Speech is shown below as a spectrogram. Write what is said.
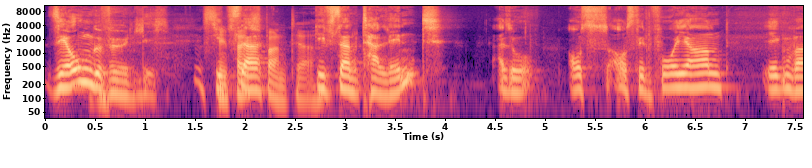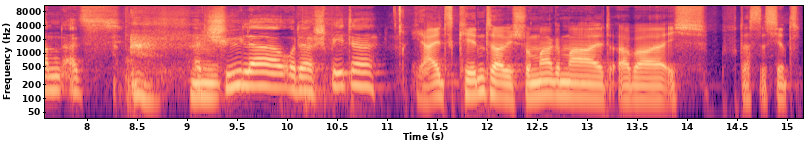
sehr ungewöhnlich. Gibt es da, spannend, ja. Gibt's da ein Talent? Also aus, aus den Vorjahren, irgendwann als, als hm. Schüler oder später? Ja, als Kind habe ich schon mal gemalt, aber ich, das ist jetzt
